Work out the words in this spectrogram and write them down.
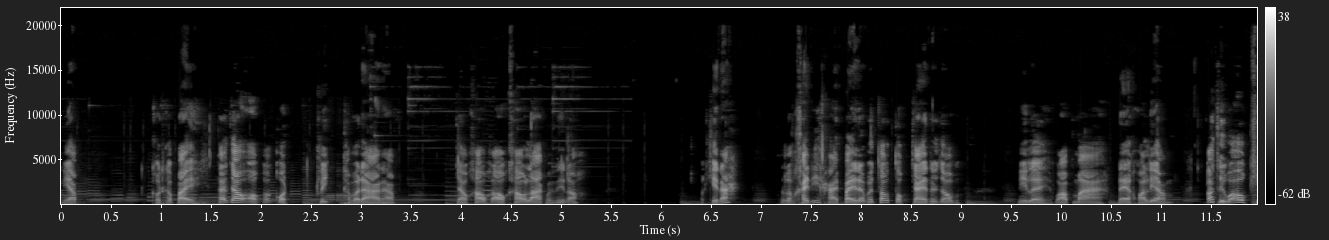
เนี่ยครับ กดเข้าไป ถ้าจะเอาออกก็กดคลิกธรรมดานะครับ จะเอาเข้าก็เอาเข้าลากแบบนี้เนาะ โอเคนะสำหรับใครที่หายไปแล้วไม่ต้องตกใจท่านผู้ชม นี่เลยวับมาในอควาเรียม ก็ถือว่าโอเค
